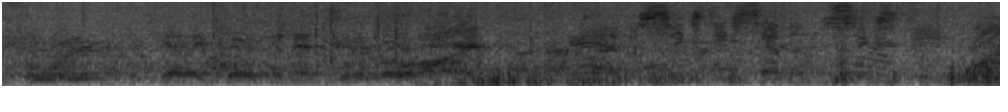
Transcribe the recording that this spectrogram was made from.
four, Kelly Copeland and then Turbo Hard. Time was 67.61.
